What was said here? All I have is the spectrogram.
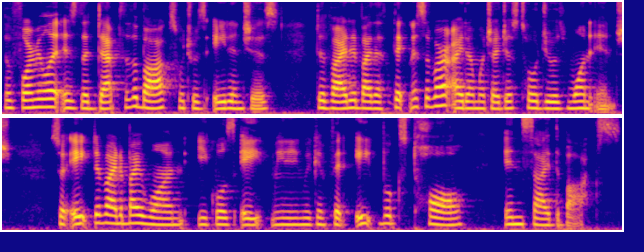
The formula is the depth of the box, which was 8 inches, divided by the thickness of our item, which I just told you is 1 inch. So 8 divided by 1 equals 8, meaning we can fit 8 books tall inside the box.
